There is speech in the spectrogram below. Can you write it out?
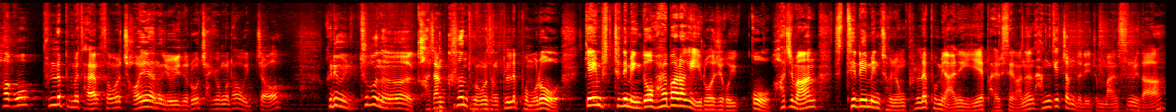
하고 플랫폼의 다양성을 저해하는 요인으로 작용을 하고 있죠. 그리고 유튜브는 가장 큰 동영상 플랫폼으로 게임 스트리밍도 활발하게 이루어지고 있고 하지만 스트리밍 전용 플랫폼이 아니기에 발생하는 한계점들이 좀 많습니다.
